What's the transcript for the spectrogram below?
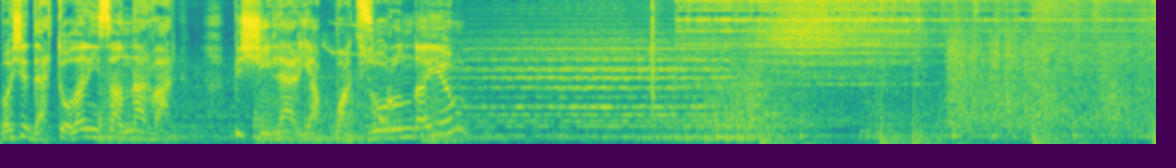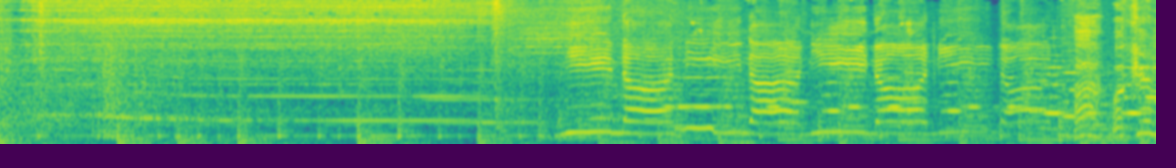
Başı dertte olan insanlar var. Bir şeyler yapmak zorundayım. Nina, Nina, Nina, Nina. Ah bakın.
